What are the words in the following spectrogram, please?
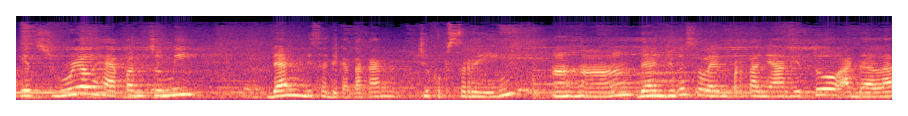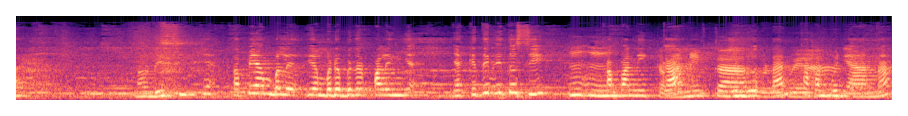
It's real happen to me. Dan bisa dikatakan cukup sering. Aha. dan juga selain pertanyaan itu adalah audisinya tapi yang beli- yang benar-benar paling ny- nyakitin itu sih Mm-mm. kapan nikah, Kapan nikah, gendutan kapan punya kapan punya anak.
